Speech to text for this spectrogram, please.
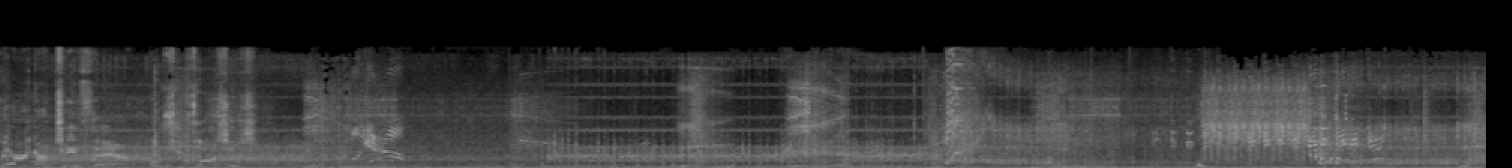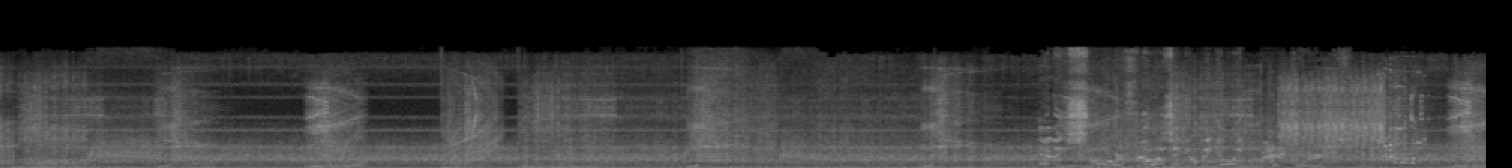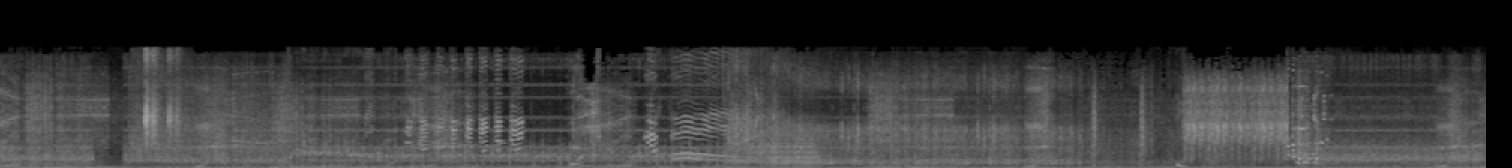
Baring her teeth there. Hope she flosses. Hum?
